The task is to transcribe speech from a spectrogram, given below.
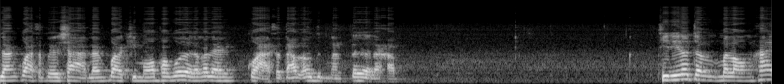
แรงกว่าสเปลชาร์แรงกว่าคิมอลพาวเวอร์แล้วก็แรงกว่าสตาร์ทเอาดึกมันเตอร์นะครับ ทีนี้เราจะมาลองให้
